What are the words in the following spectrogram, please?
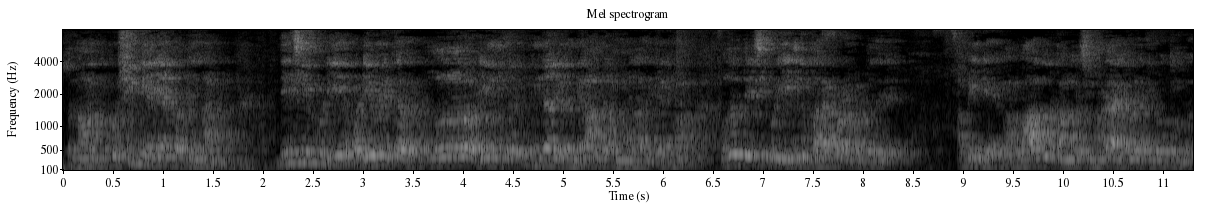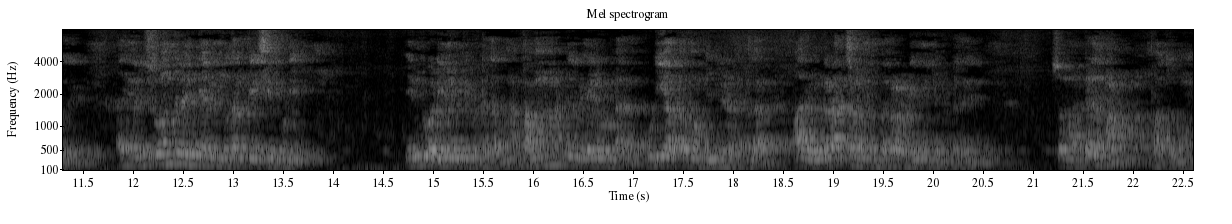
ஸோ நமக்கு கொஷின் ஏரியான்னு பார்த்தீங்கன்னா தேசிய கொடியை வடிவமைத்தவர் முதல் முதல் வடிவமைத்தவர் இந்தியா இருந்து ஆந்திர மாநிலம் அது கேட்கலாம் முதல் தேசிய கொடி எங்கு பறக்கப்படப்பட்டது அப்படின்னு கேட்கலாம். லாகூர் காங்கிரஸ் மாடு ஆயிரத்தி தொள்ளாயிரத்தி இருபத்தொம்பது அதே மாதிரி சுதந்திர இந்தியாவின் முதல் தேசிய கொடி எங்கு வடிவமைக்கப்பட்டது. அப்படின்னா தமிழ்நாட்டு வேலூரில் குடியாத்தம் அப்படிங்கிற இடத்துல ஆர் வெங்கடாச்சலம் என்பவரால் வடிவமைக்கப்பட்டது. ஸோ மற்ற மற்றதெல்லாம் பார்த்துக்கோங்க.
